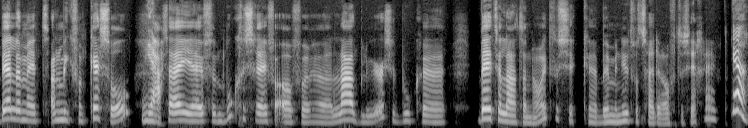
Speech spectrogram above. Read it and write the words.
bellen met Annemiek van Kessel. Ja, Zij eh, heeft een boek geschreven over eh, laadbloeiers. Het boek eh, Beter Laat dan Nooit. Dus ik eh, ben benieuwd wat zij erover te zeggen heeft. Ja.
